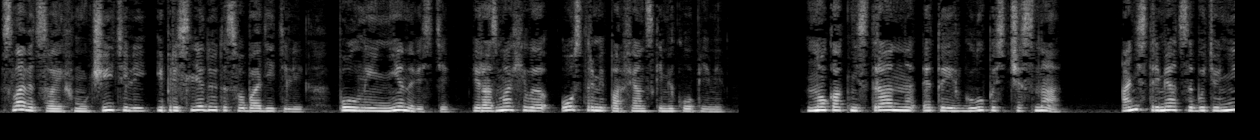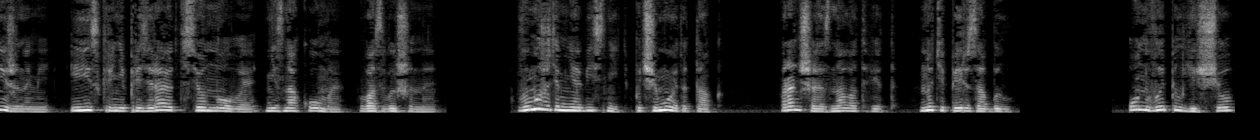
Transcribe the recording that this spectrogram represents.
славят своих мучителей и преследуют освободителей, полные ненависти и размахивая острыми парфянскими копьями. Но, как ни странно, эта их глупость честна. Они стремятся быть униженными и искренне презирают все новое, незнакомое, возвышенное. Вы можете мне объяснить, почему это так? Раньше я знал ответ, но теперь забыл. Он выпил еще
